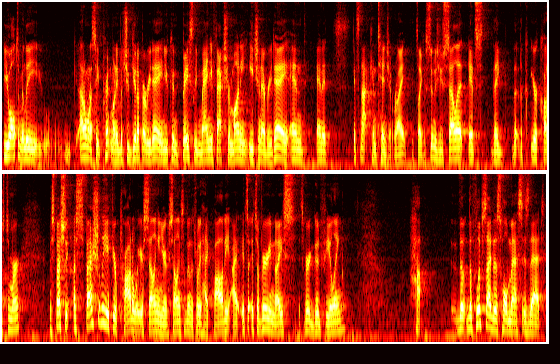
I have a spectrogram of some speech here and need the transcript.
you ultimately, I don't want to say print money, but you get up every day and you can basically manufacture money each and every day. And, and it's, it's not contingent, right? It's like as soon as you sell it, it's they, the, the, your customer, especially, especially if you're proud of what you're selling and you're selling something that's really high quality, I, it's, it's a very nice, it's a very good feeling how, the, the flip side of this whole mess is that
